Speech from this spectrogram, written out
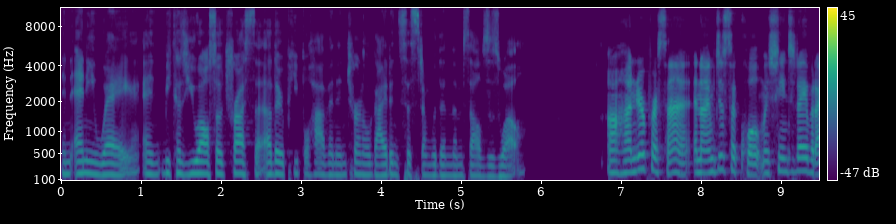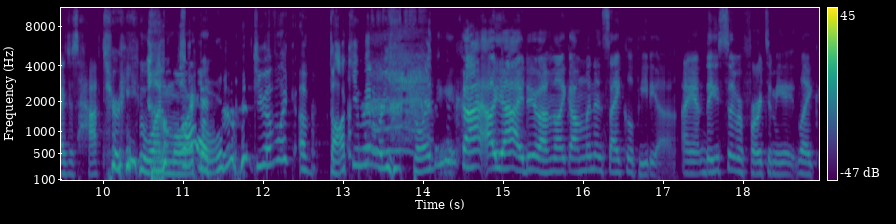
in any way and because you also trust that other people have an internal guidance system within themselves as well A hundred percent. And I'm just a quote machine today, but I just have to read one more. Oh, do you have like a document where you store these oh, yeah, I do. I'm like I'm an encyclopedia. I am. They used to refer to me like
